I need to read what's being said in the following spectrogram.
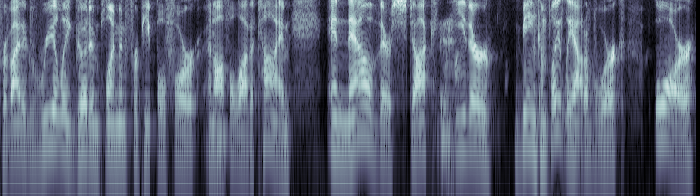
provided really good employment for people for an mm-hmm. awful lot of time. And now they're stuck either being completely out of work or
